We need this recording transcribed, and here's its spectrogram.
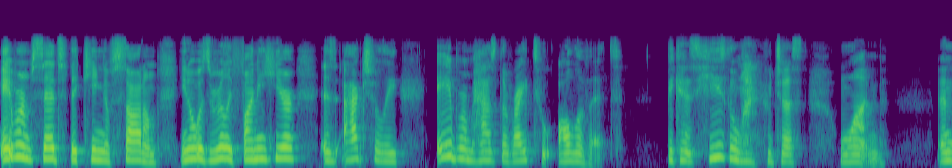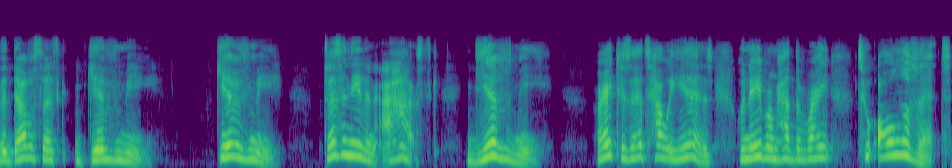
Abram said to the king of Sodom, You know what's really funny here is actually Abram has the right to all of it because he's the one who just won. And the devil says, Give me, give me. Doesn't even ask, give me, right? Because that's how he is. When Abram had the right to all of it.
